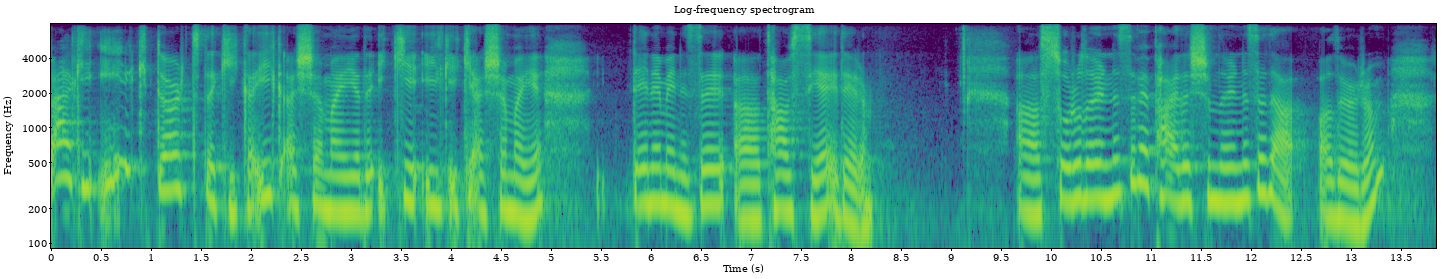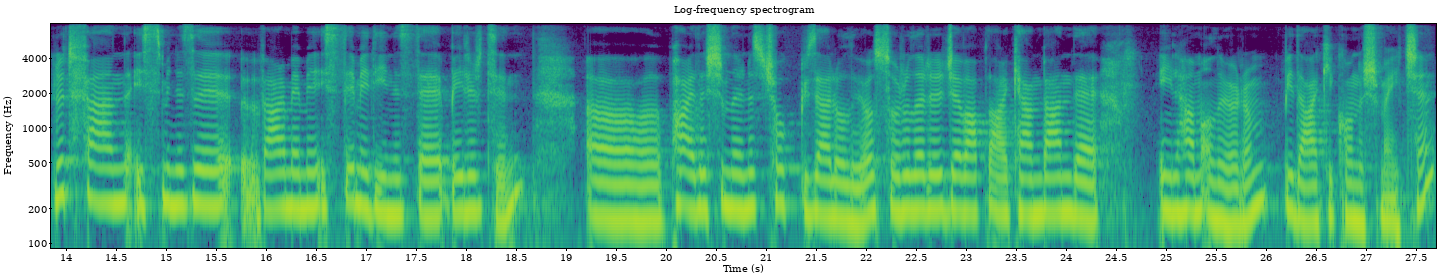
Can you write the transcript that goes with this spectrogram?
belki ilk 4 dakika, ilk aşamayı ya da iki, ilk iki aşamayı denemenizi uh, tavsiye ederim. Uh, sorularınızı ve paylaşımlarınızı da alıyorum. Lütfen isminizi vermemi istemediğinizde belirtin. Ee, paylaşımlarınız çok güzel oluyor. Soruları cevaplarken ben de ilham alıyorum bir dahaki konuşma için.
